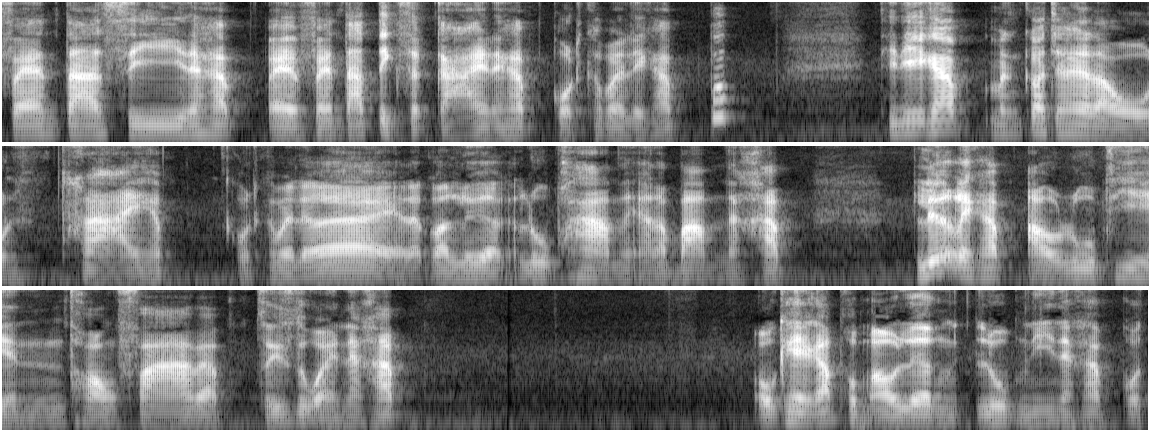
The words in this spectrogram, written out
แฟนตาซีนะครับเออแฟนตาติกสกายนะครับ กดเข้าไปเลยครับปุ๊บทีนี้ครับมันก็จะให้เราทายครับ กดเข้าไปเลย แล้วก็เลือกรูปภาพในอัลบั้มนะครับ เลือกเลยครับ เอารูปที่เห็นท้องฟ้าแบบสวยๆนะครับ โอเคครับ ผมเอาเรื่องรูปนี้นะครับ กด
